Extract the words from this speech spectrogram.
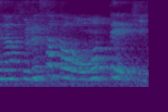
事ふるさとを思って聞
